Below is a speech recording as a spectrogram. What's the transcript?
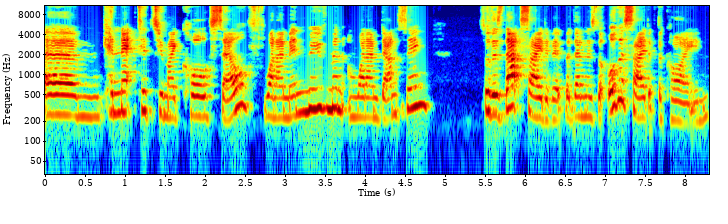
um, connected to my core self when I'm in movement and when I'm dancing. So there's that side of it, but then there's the other side of the coin,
